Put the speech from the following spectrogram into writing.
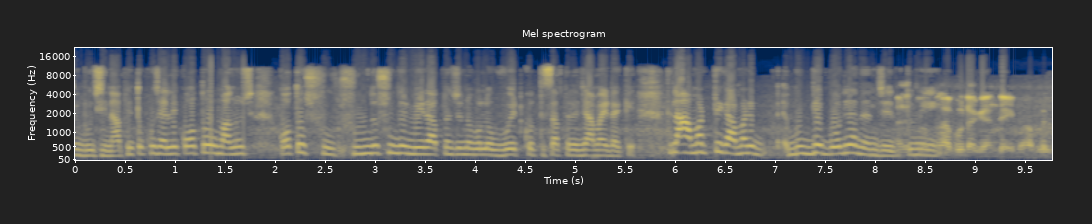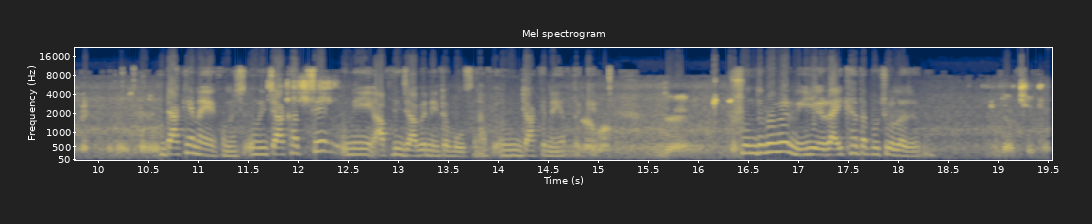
আমি বুঝি না। আপনি তো চাইলে কত মানুষ কত সুন্দর সুন্দর মেয়েরা আপনার জন্য বলে ওয়েট করতেছে আপনার জামাই ডাকে। তাহলে আমার থেকে আমার মুখ দিয়ে বলে দেন যে তুমি ডাকে নাই এখন। উনি চা খাচ্ছে উনি আপনি যাবেন এটা বলছেন উনি ডাকে নাই আপনাকে। সুন্দরভাবে ইয়ে রাইখা তারপর চলে যাবেন যাচ্ছি তো।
